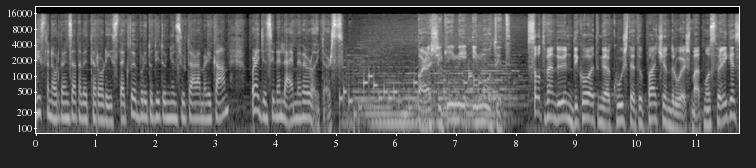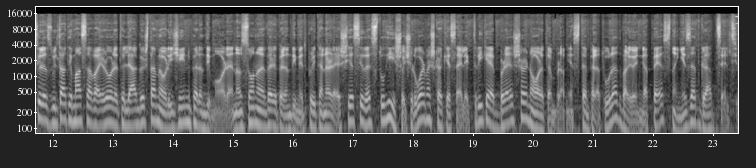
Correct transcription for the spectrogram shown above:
listën e organizatave terroriste. Këtë e bëri të ditur një zyrtar amerikan për agjencinë e lajmeve Reuters. Parashikimi i motit. Sot vendi ynë ndikohet nga kushte të paqëndrueshme atmosferike si rezultat i masave ajrore të lagështa me origjinë perëndimore. Në zonën e veriperëndimit priten reshje si dhe stuhi shoqëruar me shkarkesa elektrike. Trike e breshër në orët e mbrëmjes. Temperaturat variojnë nga pesë në njëzet gradë Celsius.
